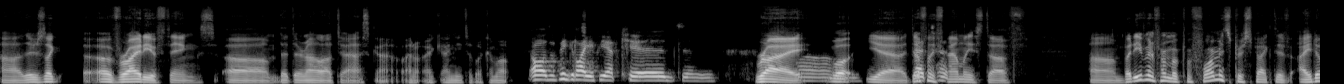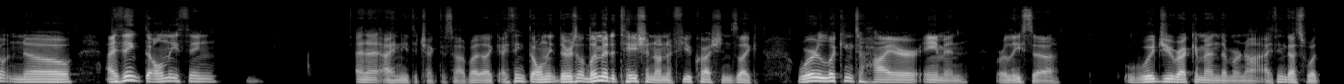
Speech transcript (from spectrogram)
Uh, there's like a variety of things um, that they're not allowed to ask. I, I don't. I, I, need to look them up. Oh, I think like if you have kids and right. Um, well, yeah, definitely family stuff. Um, but even from a performance perspective, I don't know. I think the only thing, and I, I need to check this out, but like I think the only there's a limitation on a few questions. Like we're looking to hire Ayman or Lisa would you recommend them or not? I think that's what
